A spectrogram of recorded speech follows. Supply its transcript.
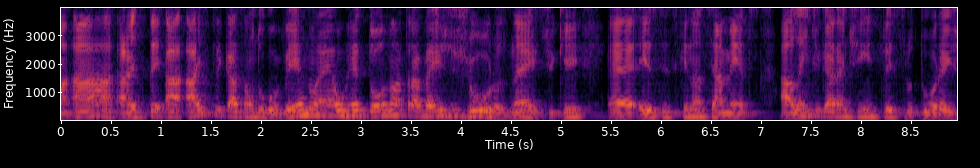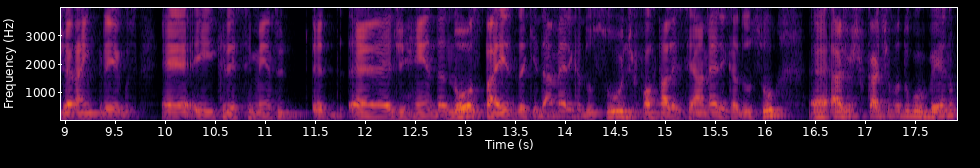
a, a, a, a, explicação do governo é o retorno através de juros, né? De que é, esses financiamentos, além de garantir infraestrutura e gerar empregos é, e crescimento é, é de renda nos países aqui da América do Sul, de fortalecer a América do Sul, é, a justificativa do governo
